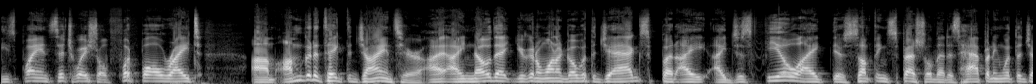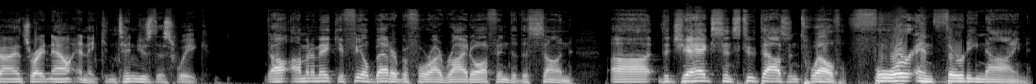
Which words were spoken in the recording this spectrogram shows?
He's playing situational football right. Um, I'm going to take the Giants here. I, I know that you're going to want to go with the Jags, but I, I just feel like there's something special that is happening with the Giants right now, and it continues this week. I'm going to make you feel better before I ride off into the sun. Uh, the Jags since 2012, four and 39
